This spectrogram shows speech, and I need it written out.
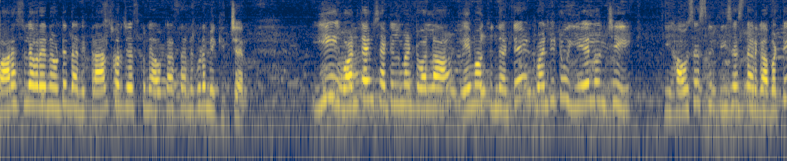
వారసులు ఎవరైనా ఉంటే దాన్ని ట్రాన్స్ఫర్ చేసుకునే అవకాశాన్ని కూడా మీకు ఇచ్చారు. ఈ వన్ టైం సెటిల్మెంట్ వల్ల ఏమవుతుందంటే ట్వంటీ టూ ఏ నుంచి ఈ హౌసెస్ని తీసేస్తారు కాబట్టి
